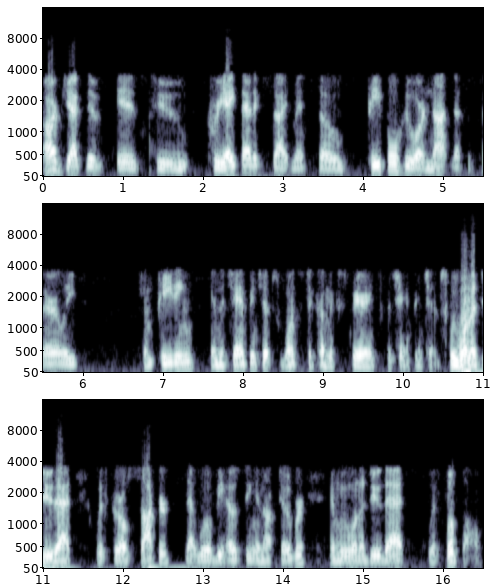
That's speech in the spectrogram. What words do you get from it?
our objective is to create that excitement so people who are not necessarily competing in the championships wants to come experience the championships. We want to do that with girls soccer that we'll be hosting in October, and we want to do that with football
